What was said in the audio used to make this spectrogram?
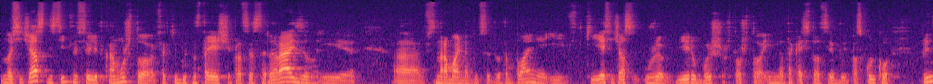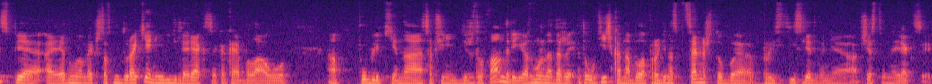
Но сейчас действительно все идет к тому, что все-таки будет настоящий процессор Ryzen, и э, а, все нормально будет в этом плане. И все-таки я сейчас уже верю больше в то, что именно такая ситуация будет, поскольку, в принципе, я думаю, Microsoft не дураки, они увидели реакцию, какая была у публики на сообщение Digital Foundry, и, возможно, даже эта утечка, она была проведена специально, чтобы провести исследование общественной реакции.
